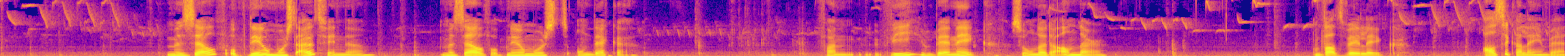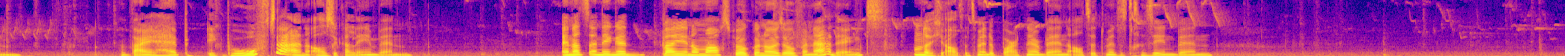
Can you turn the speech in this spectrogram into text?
mezelf opnieuw moest uitvinden. Mezelf opnieuw moest ontdekken. Van wie ben ik zonder de ander? Wat wil ik als ik alleen ben? Waar heb ik behoefte aan als ik alleen ben? En dat zijn dingen waar je normaal gesproken nooit over nadenkt. Omdat je altijd met een partner bent, altijd met het gezin bent.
